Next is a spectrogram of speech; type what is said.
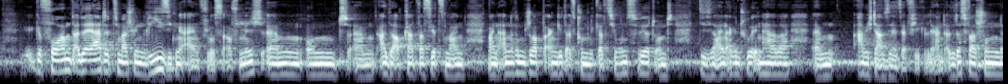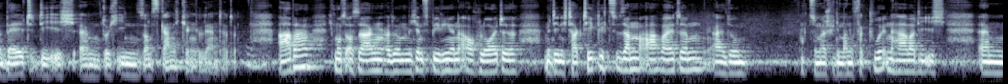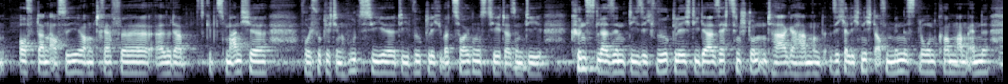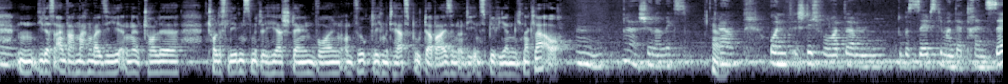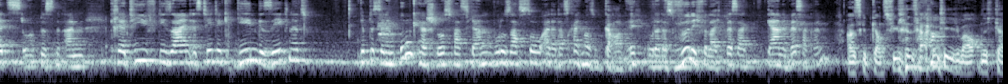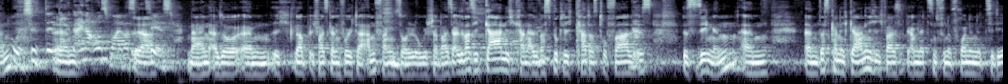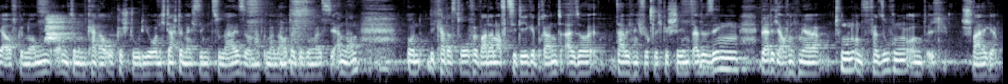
geformt. Also er hatte zum Beispiel einen riesigen Einfluss auf mich ähm, und ähm, also auch gerade was jetzt mein, meinen anderen Job angeht als Kommunikationswirt und Designagenturinhaber, ähm, habe ich da sehr, sehr viel gelernt. Also das war schon eine Welt, die ich ähm, durch ihn sonst gar nicht kennengelernt hätte. Aber ich muss auch sagen, also mich inspirieren auch Leute, mit denen ich tagtäglich zusammenarbeite. Also zum Beispiel die Manufakturinhaber, die ich ähm, oft dann auch sehe und treffe. Also da gibt es manche, wo ich wirklich den Hut ziehe, die wirklich Überzeugungstäter sind, die Künstler sind, die sich wirklich, die da 16-Stunden-Tage haben und sicherlich nicht auf den Mindestlohn kommen am Ende, mhm. die das einfach machen, weil sie ein tolle, tolles Lebensmittel herstellen wollen und wirklich mit Herzblut dabei sind und die inspirieren mich, na klar auch. Mhm. Ja, schöner Mix. ja. ja. Und Stichwort, ähm, du bist selbst jemand, der Trends setzt. Du bist mit einem Kreativ-, Design-, Ästhetik-Gen gesegnet. Gibt es denn im Umkehrschluss was, Jan, wo du sagst, so, Alter, das kann ich mal so gar nicht oder das würde ich vielleicht besser, gerne besser können? Also es gibt ganz viele Sachen, die ich überhaupt nicht kann. Oh, es ist ähm, deine Auswahl, was du ja, erzählst. Nein, also ähm, ich glaube, ich weiß gar nicht, wo ich da anfangen soll, logischerweise. Also was ich gar nicht kann, also was wirklich katastrophal ja. ist, ist Singen. Ähm, ähm, das kann ich gar nicht. Ich weiß, wir haben letztens für eine Freundin eine CD aufgenommen in so einem Karaoke-Studio und ich dachte immer, ich singe zu leise und habe immer lauter gesungen als die anderen. Und die Katastrophe war dann auf CD gebrannt. Also da habe ich mich wirklich geschämt. Also singen werde ich auch nicht mehr tun und versuchen und ich schweige.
